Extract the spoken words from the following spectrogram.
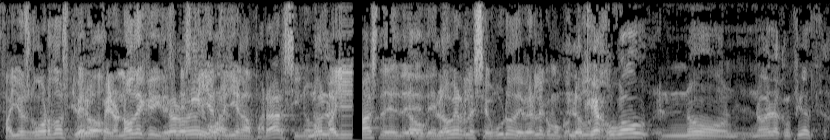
fallos gordos, Yo pero, pero no de que dices, es que ya no llega a parar, sino No le- fallos más de, de- No, de lo- no verle seguro, de verle como con lo que ha jugado no, no era confianza.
